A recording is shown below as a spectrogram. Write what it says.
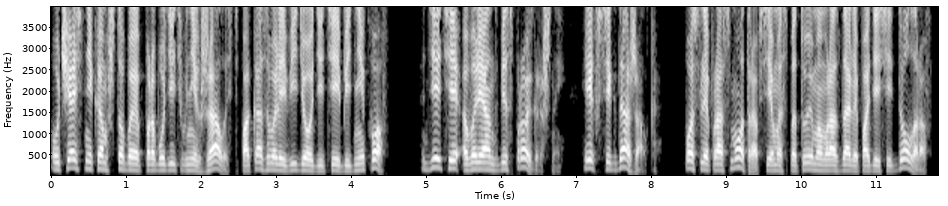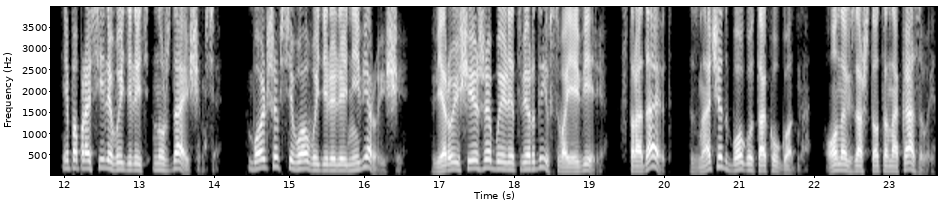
Участникам, чтобы пробудить в них жалость, показывали видео детей-бедняков. Дети – вариант беспроигрышный. Их всегда жалко. После просмотра всем испытуемым раздали по 10 долларов и попросили выделить нуждающимся. Больше всего выделили неверующие. Верующие же были тверды в своей вере. Страдают? Значит, Богу так угодно. Он их за что-то наказывает.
